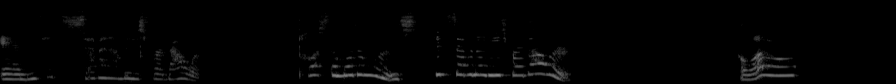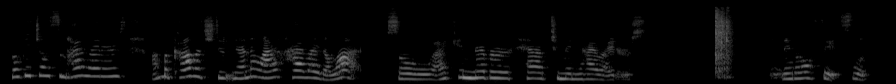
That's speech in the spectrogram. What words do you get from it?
and you get seven of these for a dollar. Plus the other ones you get seven of these for a dollar. Hello Go get y'all some highlighters. I'm a college student. I know I highlight a lot. So I can never have too many highlighters. And it all fits. Look,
